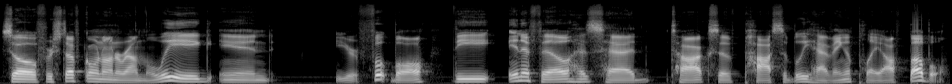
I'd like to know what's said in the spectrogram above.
So, for stuff going on around the league and your football, the NFL has had talks of possibly having a playoff bubble.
